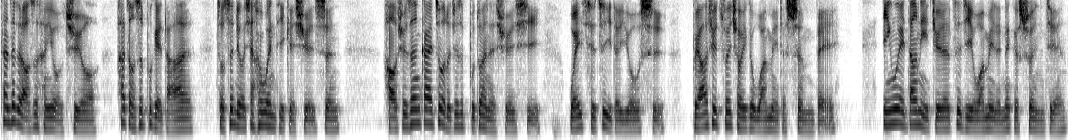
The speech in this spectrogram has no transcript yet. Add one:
但这个老师很有趣哦，他总是不给答案，总是留下问题给学生。好学生该做的就是不断的学习，维持自己的优势，不要去追求一个完美的圣杯。因为当你觉得自己完美的那个瞬间，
